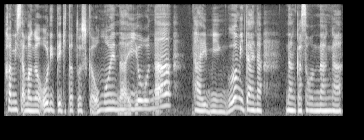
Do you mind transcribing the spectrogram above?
神様が降りてきたとしか思えないようなタイミングみたいななんかそんなんが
